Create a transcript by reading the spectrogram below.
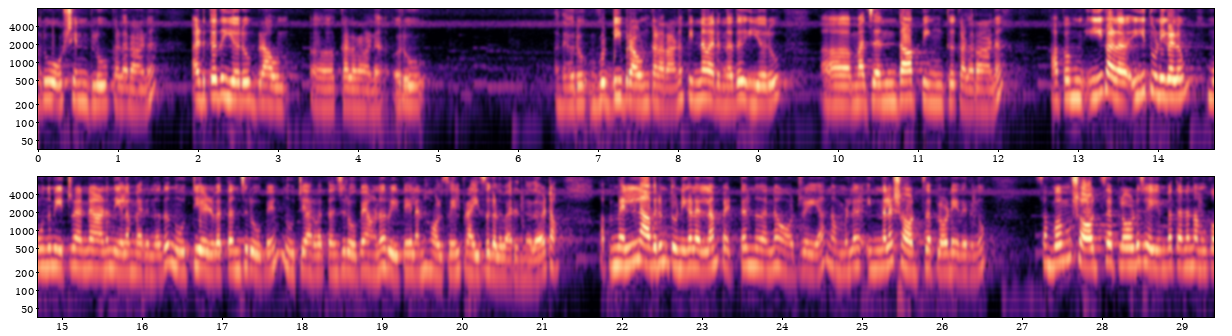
ഒരു ഓഷ്യൻ ബ്ലൂ കളറാണ് അടുത്തത് ഈ ഒരു ബ്രൗൺ കളറാണ് ഒരു അതെ ഒരു വുഡി ബ്രൗൺ കളറാണ് പിന്നെ വരുന്നത് ഈ ഒരു മജന്ത പിങ്ക് കളറാണ് അപ്പം ഈ കളർ ഈ തുണികളും മൂന്ന് മീറ്റർ തന്നെയാണ് നീളം വരുന്നത്. നൂറ്റി എഴുപത്തഞ്ച് രൂപയും നൂറ്റി അറുപത്തഞ്ച് രൂപയാണ് റീറ്റെയിൽ ആൻഡ് ഹോൾസെയിൽ പ്രൈസുകൾ വരുന്നത് കേട്ടോ. അപ്പം എല്ലാവരും തുണികളെല്ലാം പെട്ടെന്ന് തന്നെ ഓർഡർ ചെയ്യുക. നമ്മൾ ഇന്നലെ ഷോർട്സ് അപ്ലോഡ് ചെയ്തിരുന്നു. സംഭവം ഷോർട്സ് അപ്ലോഡ് ചെയ്യുമ്പോൾ തന്നെ നമുക്ക്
